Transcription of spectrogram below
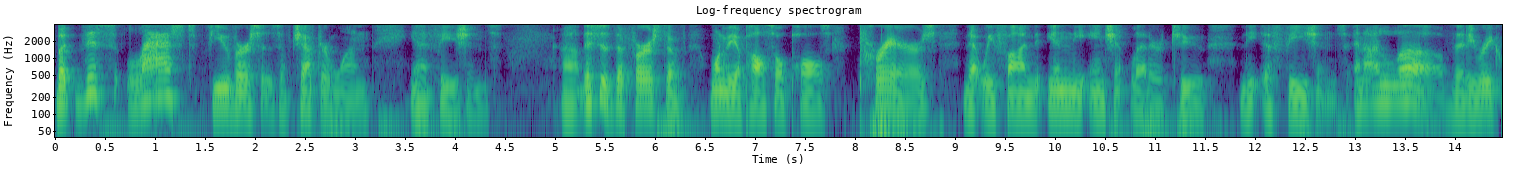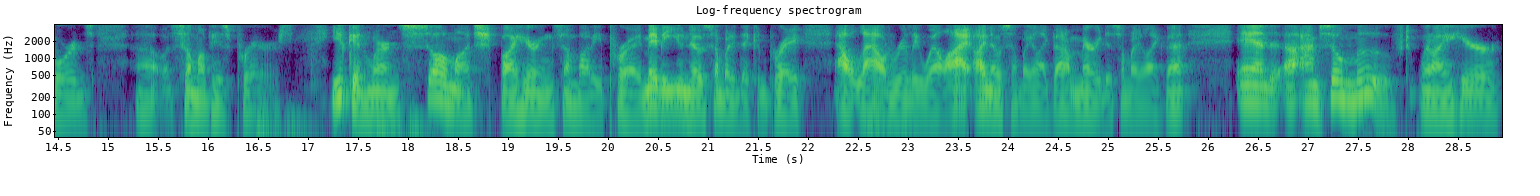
But this last few verses of chapter 1 in Ephesians uh, this is the first of one of the Apostle Paul's prayers that we find in the ancient letter to the Ephesians. And I love that he records uh, some of his prayers. You can learn so much by hearing somebody pray. Maybe you know somebody that can pray out loud really well. I, I know somebody like that. I'm married to somebody like that. And uh, I'm so moved when I hear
